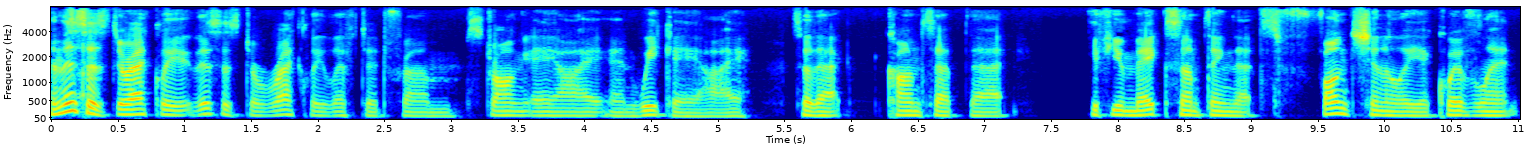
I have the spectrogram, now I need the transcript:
And this so. is directly this is directly lifted from strong AI and weak AI. So that concept that if you make something that's functionally equivalent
